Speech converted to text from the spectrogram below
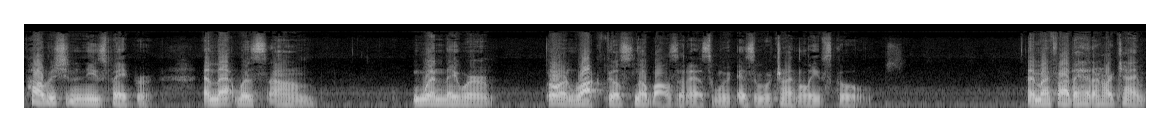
published in a newspaper, and that was um, when they were throwing rock-filled snowballs at us as we were trying to leave school. And my father had a hard time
